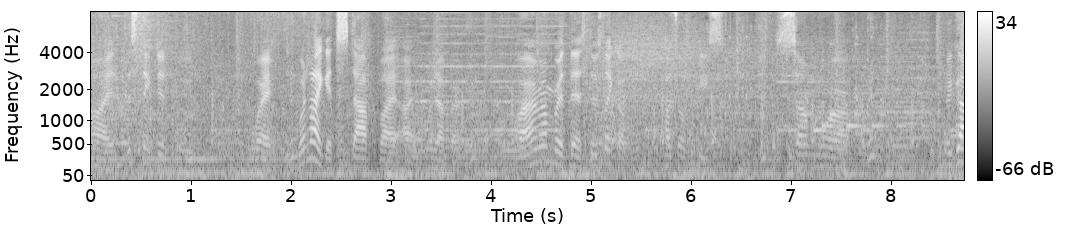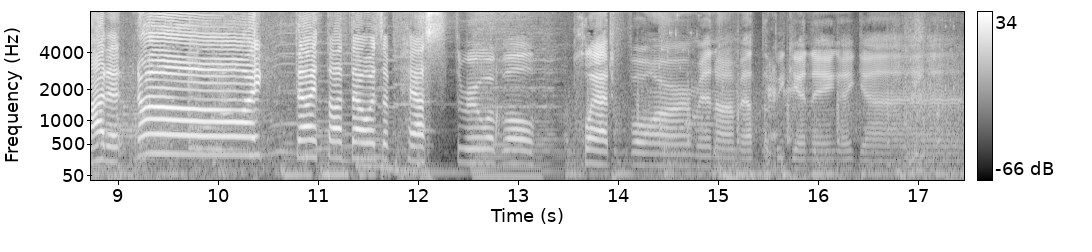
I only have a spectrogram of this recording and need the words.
Alright, this thing didn't move. Wait, what did I get stopped by? Uh, whatever. Oh, I remember this. There's like a puzzle piece somewhere. We got it. No! I, I thought that was a pass-throughable platform, and I'm at the beginning again.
